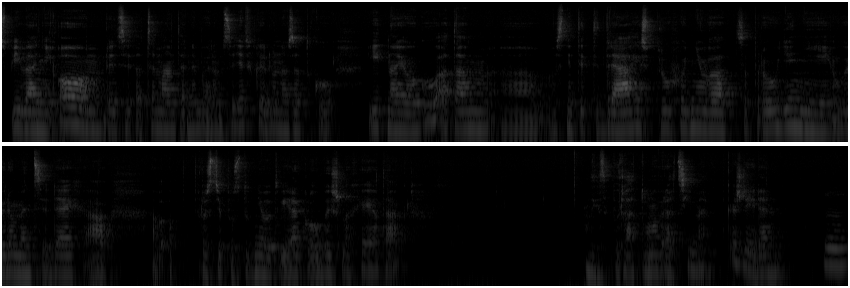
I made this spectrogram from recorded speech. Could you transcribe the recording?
zpívání om, recitace manter nebo jenom sedět v klidu na zadku, jít na jogu a tam uh, vlastně ty, ty dráhy zprůchodňovat proudění, uvědomit si dech a, a, prostě postupně otvírat klouby, šlachy a tak. Tak se pořád tomu vracíme. Každý den. Hmm.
